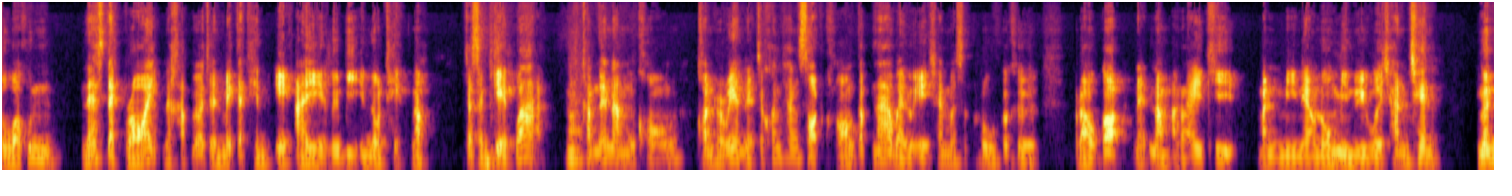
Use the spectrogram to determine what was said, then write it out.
ตัวหุ้น NASDAQ ร้อยนะครับ ไม่ว่าจะเป็น Megaten AI หรือ B Innotech เนาะจะสังเกตว่าคำแนะนำของ c o n t r a r i a n เนี่ยจะค่อนข้างสอดคล้องกับหน้า valuation เมื่อสักครู่ก็คือ เราก็แนะนำอะไรที่มันมีแนวโน้ม mean reversion เช่น เงิน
